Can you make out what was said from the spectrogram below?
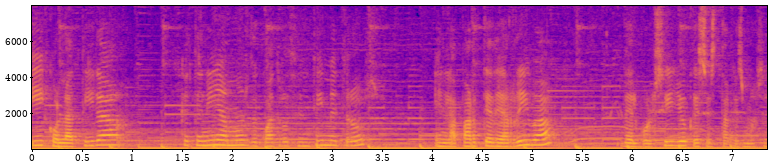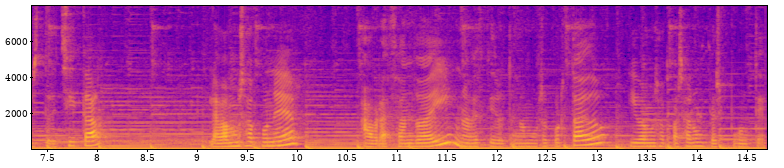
y con la tira que teníamos de 4 centímetros en la parte de arriba del bolsillo que es esta que es más estrechita la vamos a poner abrazando ahí una vez que lo tengamos recortado y vamos a pasar un pespunte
